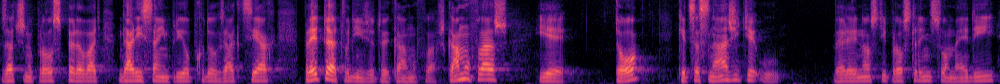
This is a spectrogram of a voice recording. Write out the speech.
začnú prosperovať, darí sa im pri obchodoch s akciách. Preto ja tvrdím, že to je kamufláž. Kamufláž je to, keď sa snažíte u verejnosti prostredníctvom médií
